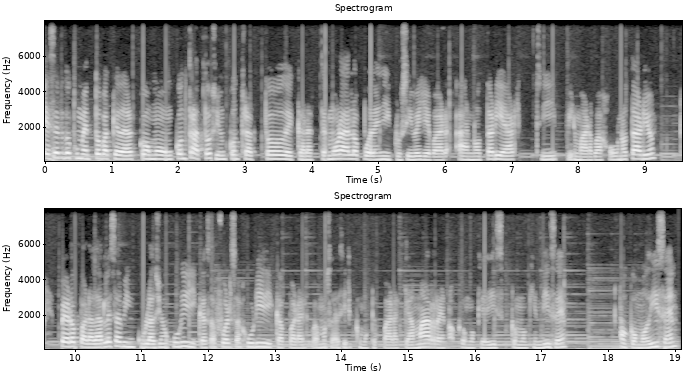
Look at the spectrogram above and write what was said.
ese documento va a quedar como un contrato, si un contrato de carácter moral lo pueden inclusive llevar a notariar, ¿sí? firmar bajo un notario, pero para darle esa vinculación jurídica, esa fuerza jurídica para, vamos a decir como que para que amarre, ¿no? Como que dice, como quien dice, o como dicen,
